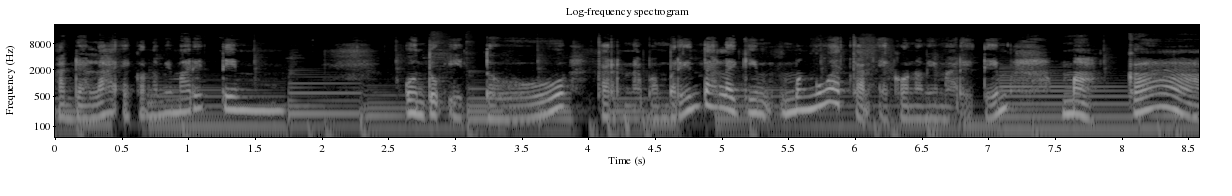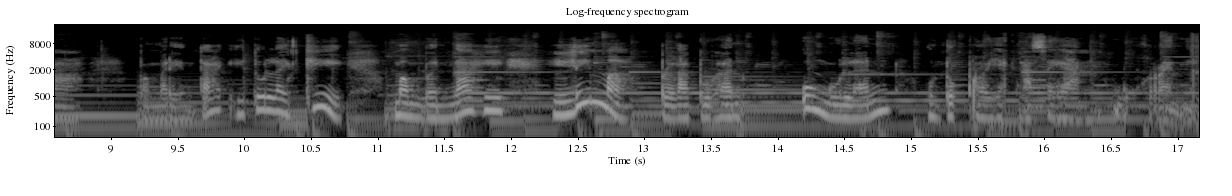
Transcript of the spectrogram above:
adalah ekonomi maritim. Untuk itu, karena pemerintah lagi menguatkan ekonomi maritim, maka pemerintah itu lagi membenahi lima pelabuhan unggulan untuk proyek ASEAN. Keren nih.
